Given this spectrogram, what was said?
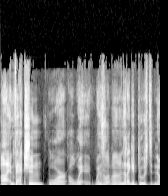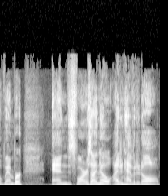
uh, infection or away. When's, when did I get boosted? November. And as far as I know, I didn't have it at all.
